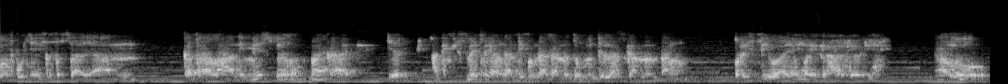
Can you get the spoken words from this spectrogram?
mempunyai kepercayaan katakanlah animisme, maka ya aktivisme itu yang akan digunakan untuk menjelaskan tentang peristiwa yang mereka hadapi. Kalau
